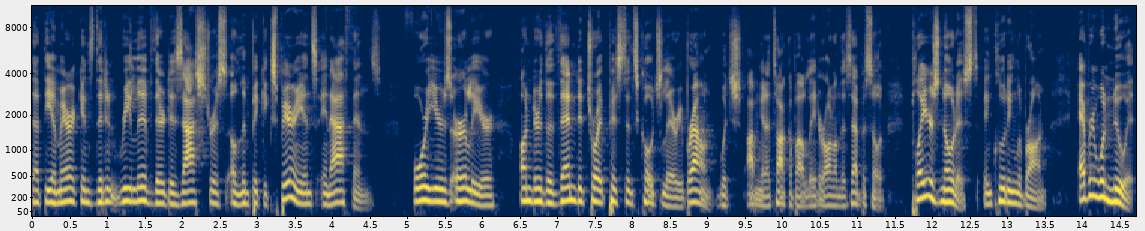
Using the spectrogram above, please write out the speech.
that the Americans didn't relive their disastrous Olympic experience in Athens four years earlier under the then Detroit Pistons coach Larry Brown, which I'm going to talk about later on on this episode. Players noticed, including LeBron. Everyone knew it.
